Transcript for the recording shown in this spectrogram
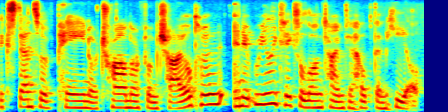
extensive pain or trauma from childhood, and it really takes a long time to help them heal.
